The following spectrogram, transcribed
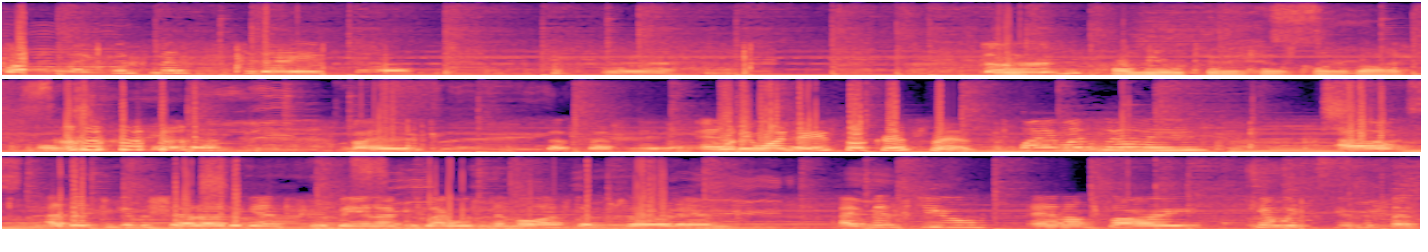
well, anyway, Christmas today is the, the third. How's your return to this corner? Bye. but that's fascinating. And 21 days till Christmas. 21 days. Um, I'd like to give a shout out again to Savannah because I wasn't in the last episode and I missed you and I'm sorry. Can't wait to see you in Christmas.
